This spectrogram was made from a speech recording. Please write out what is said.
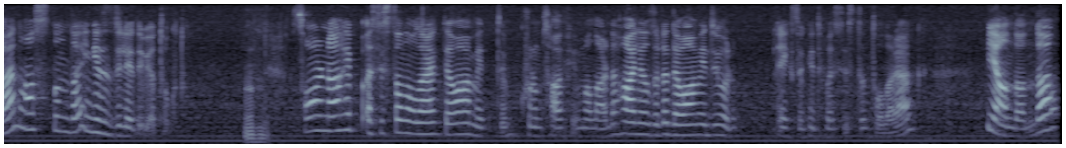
Ben aslında İngiliz Dili Edebiyatı okudum. Hı hı. Sonra hep asistan olarak devam ettim kurumsal firmalarda. Hali hazırda devam ediyorum executive assistant olarak. Bir yandan da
